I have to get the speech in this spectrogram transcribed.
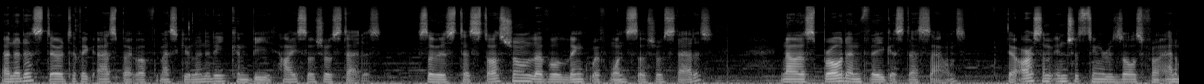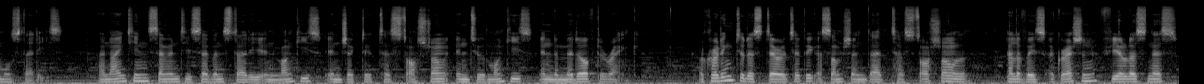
Another stereotypic aspect of masculinity can be high social status. So is testosterone level linked with one's social status? Now, as broad and vague as that sounds, there are some interesting results from animal studies. A 1977 study in monkeys injected testosterone into monkeys in the middle of the rank. According to the stereotypic assumption that testosterone elevates aggression, fearlessness,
